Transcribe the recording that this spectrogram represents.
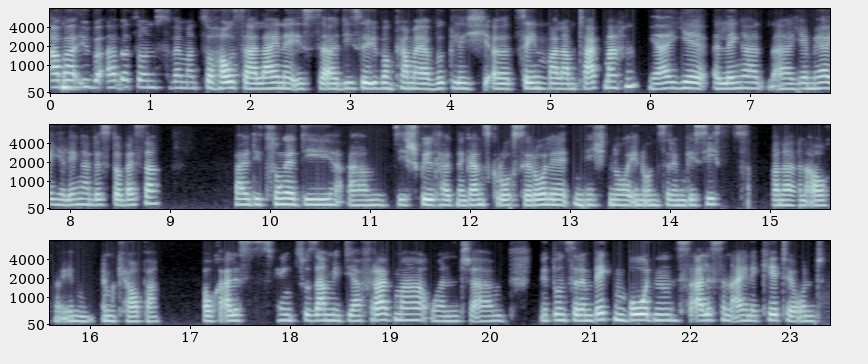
aber, über, aber sonst, wenn man zu Hause alleine ist, äh, diese Übung kann man ja wirklich äh, zehnmal am Tag machen. Ja, je länger, äh, je mehr, je länger, desto besser. Weil die Zunge, die, ähm, die spielt halt eine ganz große Rolle, nicht nur in unserem Gesicht, sondern auch im, im Körper auch alles hängt zusammen mit Diaphragma und ähm, mit unserem Beckenboden, ist alles in eine Kette und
